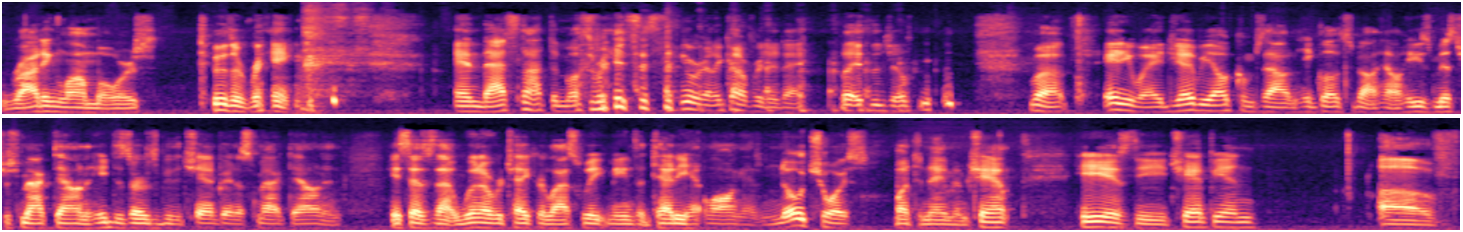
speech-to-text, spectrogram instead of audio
riding lawnmowers to the ring. And that's not the most racist thing we're going to cover today, ladies and gentlemen. But anyway, JBL comes out and he gloats about how he's Mr. SmackDown and he deserves to be the champion of SmackDown. And he says that win over Taker last week means that Teddy Long has no choice but to name him champ. He is the champion of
